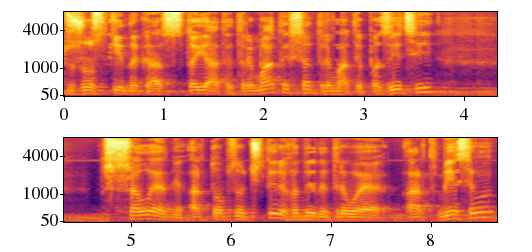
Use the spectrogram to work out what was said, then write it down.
Жорсткий наказ стояти, триматися, тримати позиції. Шалені артобстріли. 4 години триває арт-місіво.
